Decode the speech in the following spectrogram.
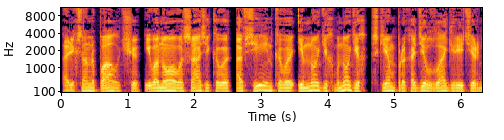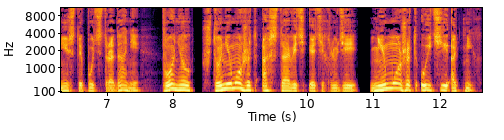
Александра Павловича, Иванова, Сазикова, Овсеенкова и многих-многих, с кем проходил в лагере тернистый путь страданий, понял, что не может оставить этих людей, не может уйти от них.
